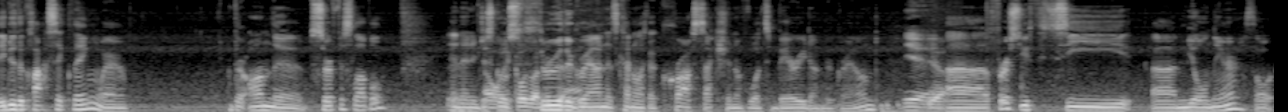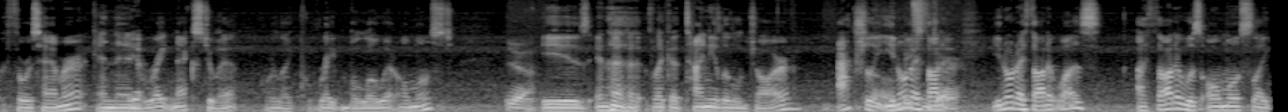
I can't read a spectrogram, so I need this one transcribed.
they do the classic thing where they're on the surface level, and then it just Oh, it goes, goes through the ground. It's kind of like a cross section of what's buried underground. Yeah. Yeah. Uh, first, you th- see uh, Mjolnir, Thor- Thor's hammer, and then Yep. right next to it, or like right below it almost, Yeah. is in a like a tiny little jar. Actually, Oh, you know what I thought jar. it. You know what I thought it was? I thought it was almost like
